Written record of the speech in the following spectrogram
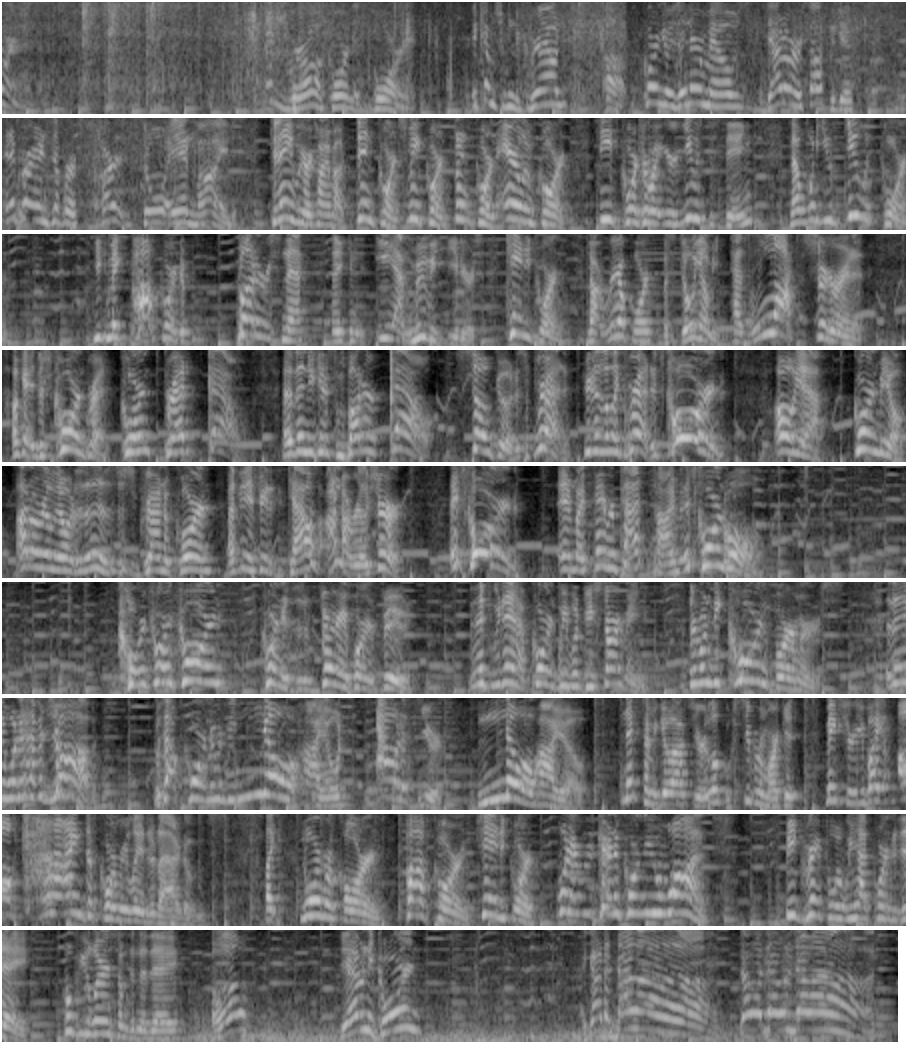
corn. This is where all corn is born. It comes from the ground up. Corn goes in our mouths, down our esophagus, and it brightens up our heart, soul, and mind. Today we are talking about dent corn, sweet corn, flint corn, heirloom corn. These corns are what you're used to seeing. Now what do you do with corn? You can make popcorn to buttery snack that you can eat at movie theaters. Candy corn, not real corn, but still yummy, has lots of sugar in it. Okay, there's cornbread. Corn, bread. And then you get some butter, bow. So good, it's bread. Who doesn't like bread? It's corn. Oh yeah, cornmeal. I don't really know what it is. it is, just ground up corn. I think they feed it to cows, I'm not really sure. It's corn! And my favorite pastime is cornhole. Corn, corn, corn! Corn is a very important food. If we didn't have corn, we would be starving. There wouldn't be corn farmers. They wouldn't have a job. Corn, there would be no Ohio. It's out of here. No Ohio. Next time you go out to your local supermarket, make sure you buy all kinds of corn related items. Like normal corn, popcorn, candy corn, whatever kind of corn you want. Be grateful that we have corn today. Hope you learned something today. Hello? Do you have any corn? I got a dollar! Dollar, dollar, dollar!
